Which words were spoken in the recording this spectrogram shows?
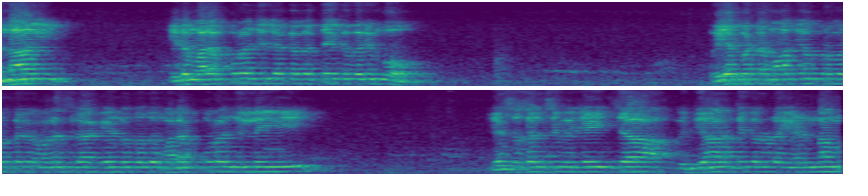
എന്നാൽ ഇത് മലപ്പുറം ജില്ലക്കകത്തേക്ക് വരുമ്പോ പ്രിയപ്പെട്ട മാധ്യമ പ്രവർത്തകർ മനസ്സിലാക്കേണ്ടത് മലപ്പുറം ജില്ലയിൽ എസ് എസ് എൽ സി വിജയിച്ച വിദ്യാർത്ഥികളുടെ എണ്ണം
